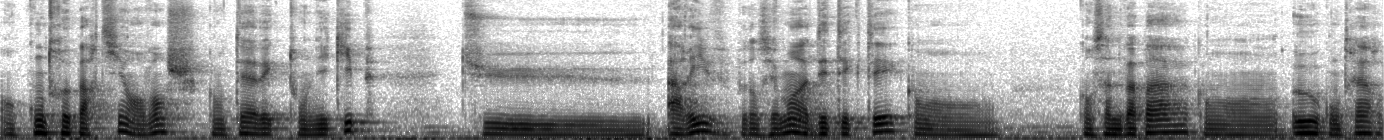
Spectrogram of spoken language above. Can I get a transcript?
en contrepartie, en revanche, quand tu es avec ton équipe, tu arrives potentiellement à détecter quand quand ça ne va pas, quand eux au contraire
